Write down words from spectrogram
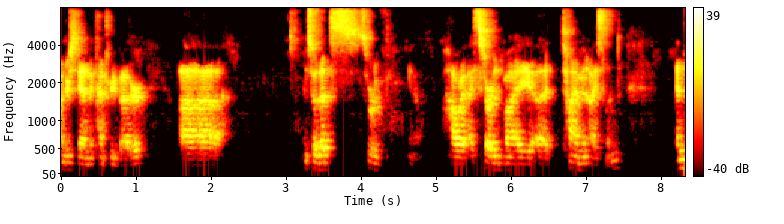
understand the country better. Uh, and so that's sort of you know how I started my uh, time in Iceland. And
